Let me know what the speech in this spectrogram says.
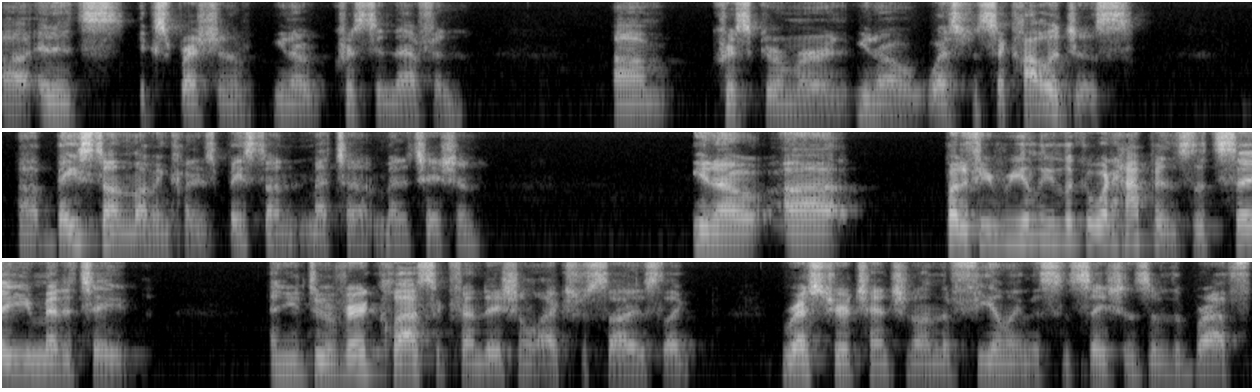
uh, in its expression of, you know, Kristin Neff and um, Chris Germer and, you know, Western psychologists, uh, based on loving kindness, based on metta meditation. You know, uh, but if you really look at what happens, let's say you meditate and you do a very classic foundational exercise like rest your attention on the feeling, the sensations of the breath.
